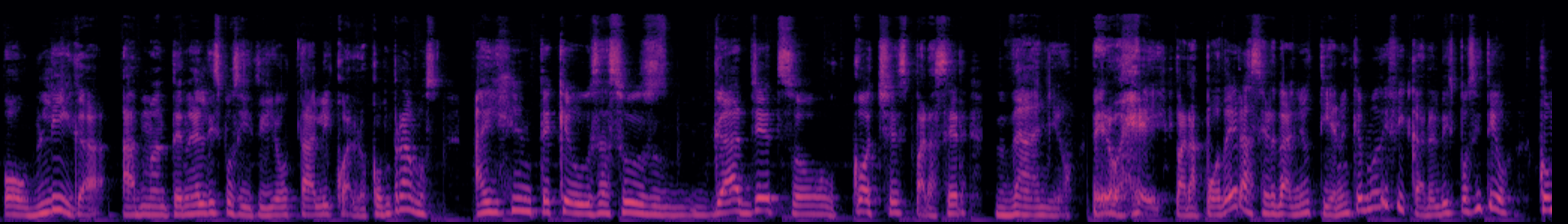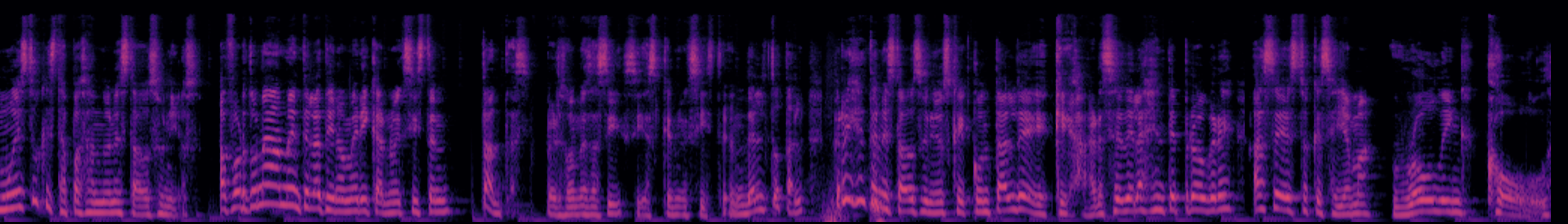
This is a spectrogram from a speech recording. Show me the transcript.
obliga a mantener el dispositivo tal y cual lo compramos. Hay gente que usa sus gadgets o coches para hacer daño, pero hey, para poder hacer daño tienen que modificar el dispositivo, como esto que está pasando en Estados Unidos. Afortunadamente en Latinoamérica no existen tantas personas así, si es que no existen del total, pero hay gente en Estados Unidos que con tal de quejarse de la gente progre, hace esto que se llama rolling coal.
